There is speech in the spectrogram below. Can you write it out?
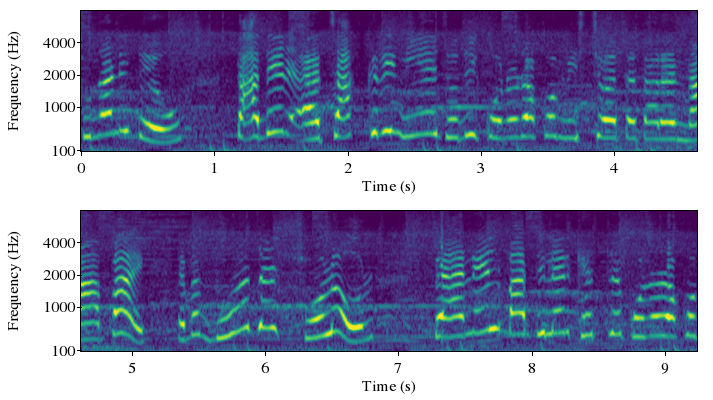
শুনানিতেও তাদের চাকরি নিয়ে যদি কোনো রকম নিশ্চয়তা তারা না পায় এবং দু হাজার ষোলোর প্যানেল বাতিলের ক্ষেত্রে কোনো রকম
